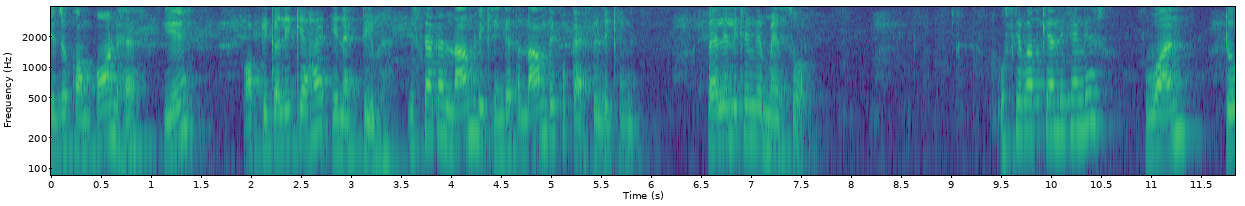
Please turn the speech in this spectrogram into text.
ये जो कंपाउंड है, ये ऑप्टिकली क्या है? इनएक्टिव है। इसका अगर नाम लिखेंगे तो नाम देखो कैसे लिखेंगे। पहले लिखेंगे मेसो उसके बाद क्या लिखेंगे? वन टू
